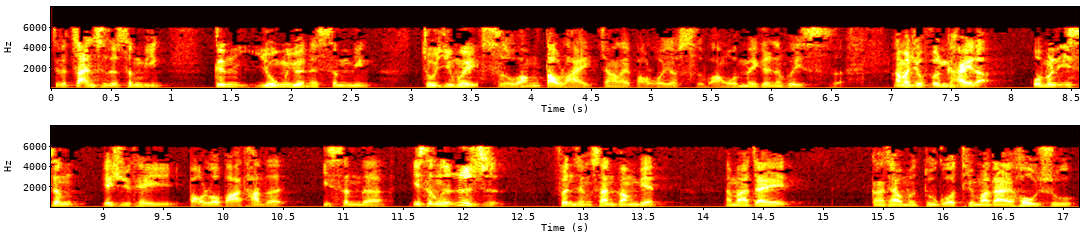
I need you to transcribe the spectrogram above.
这个暂时的生命跟永远的生命，就因为死亡到来，将来保罗要死亡，我们每个人会死，那么就分开了。我们的一生，也许可以保罗把他的一生的一生的日子分成三方面。那么在刚才我们读过提摩太后书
